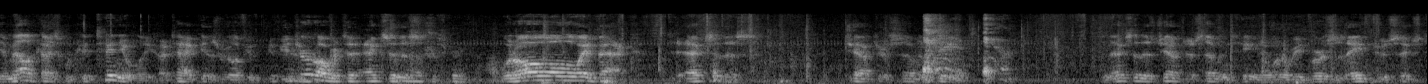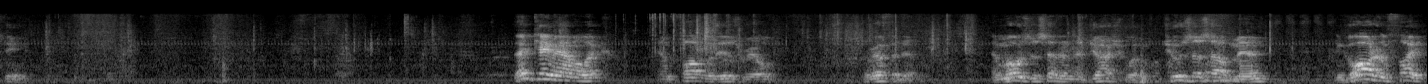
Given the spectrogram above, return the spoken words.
the Amalekites would continually attack Israel. If you, if you turn over to Exodus, went all the way back to Exodus chapter 17. In Exodus chapter 17, I want to read verses 8 through 16. Then came Amalek and fought with Israel in Rephidim. And Moses said unto Joshua, Choose us out men, and go out and fight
